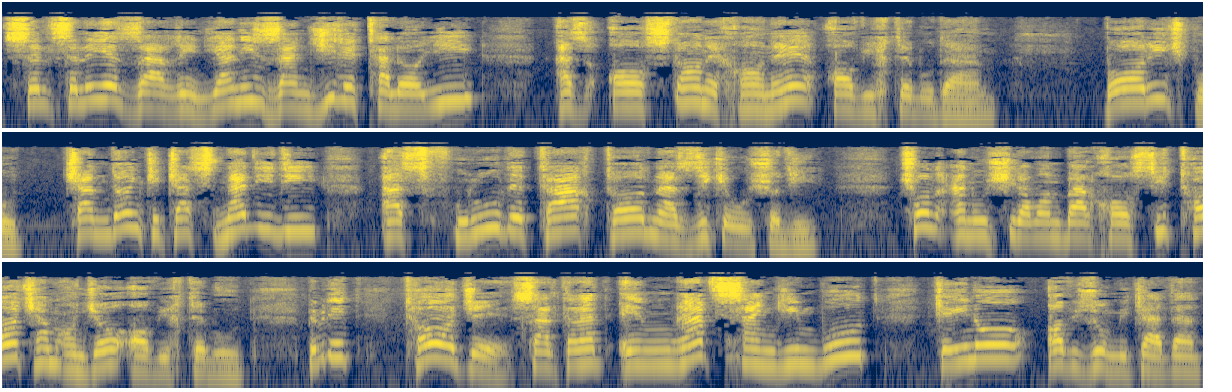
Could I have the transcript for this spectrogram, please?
سلسله زرین یعنی زنجیر طلایی از آستان خانه آویخته بودن. باریک بود. چندان که کس ندیدی از فرود تخت تا نزدیک او شدی. چون انوشیروان برخواستی تاج هم آنجا آویخته بود. ببینید تاج سلطنت انقدر سنگین بود که اینو آویزون می‌کردن.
